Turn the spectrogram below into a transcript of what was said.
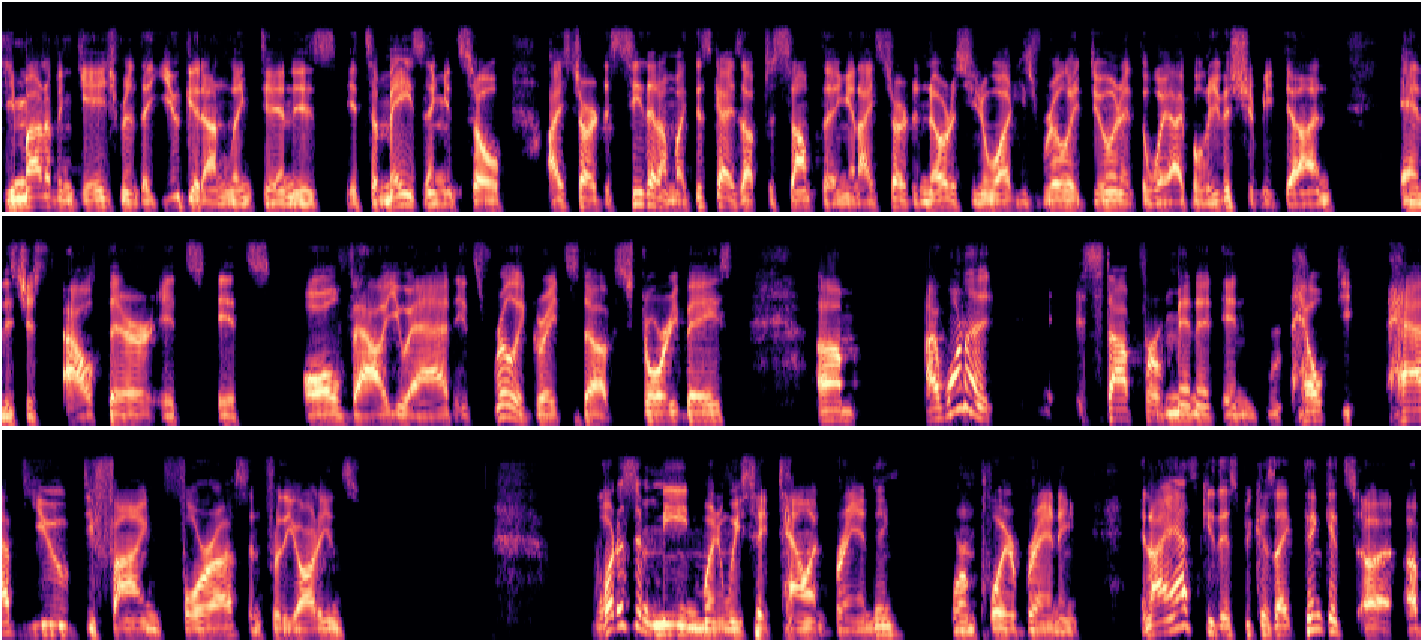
the amount of engagement that you get on LinkedIn is it's amazing. And so I started to see that I'm like, this guy's up to something. And I started to notice, you know what, he's really doing it the way I believe it should be done. And it's just out there. It's it's all value add. It's really great stuff, story based. Um, I want to stop for a minute and help you, have you define for us and for the audience what does it mean when we say talent branding or employer branding? And I ask you this because I think it's a, a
